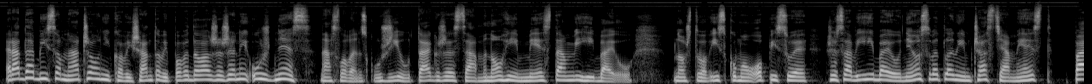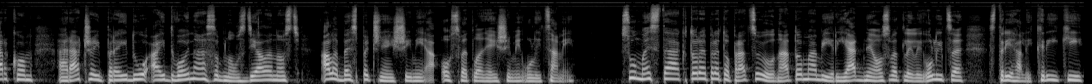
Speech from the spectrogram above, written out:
Rada by som náčelníkovi Šantovi povedala, že ženy už dnes na Slovensku žijú tak, že sa mnohým miestam vyhýbajú. Množstvo výskumov opisuje, že sa vyhýbajú neosvetleným častiam miest, parkom a radšej prejdú aj dvojnásobnú vzdialenosť, ale bezpečnejšími a osvetlenejšími ulicami. Sú mestá, ktoré preto pracujú na tom, aby riadne osvetlili ulice, strihali kríky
